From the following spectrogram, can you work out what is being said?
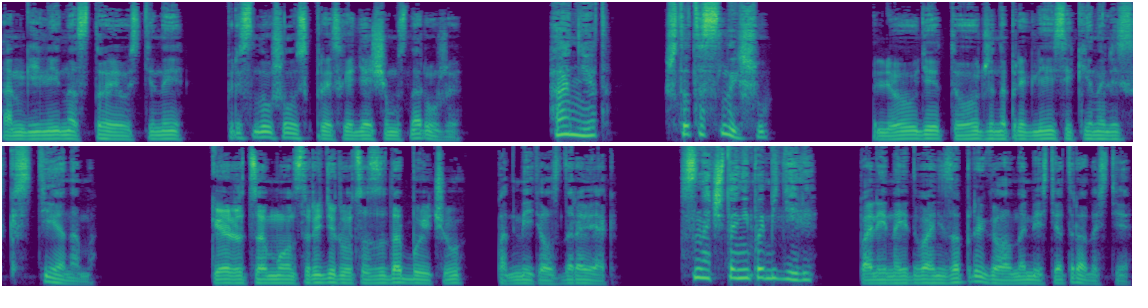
Ангелина, стоя у стены, прислушалась к происходящему снаружи. «А нет, что-то слышу». Люди тут же напряглись и кинулись к стенам. «Кажется, монстры дерутся за добычу», — подметил здоровяк. «Значит, они победили». Полина едва не запрыгала на месте от радости.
